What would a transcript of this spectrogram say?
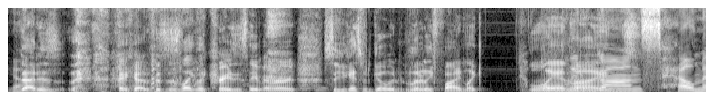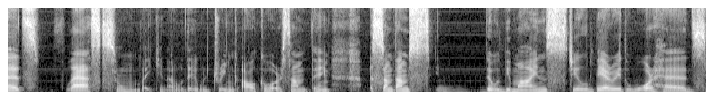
yeah. That is, yeah, this is like the craziest thing I've ever heard. So you guys would go and literally find like landmines. guns, helmets, flasks from like you know they would drink alcohol or something. Sometimes there would be mines still buried, warheads.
